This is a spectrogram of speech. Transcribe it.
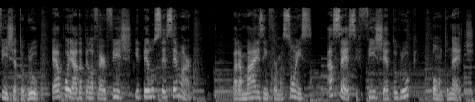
Fish Etho Group é apoiada pela Fairfish e pelo CCMAR. Para mais informações, acesse fishetogroup.net.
